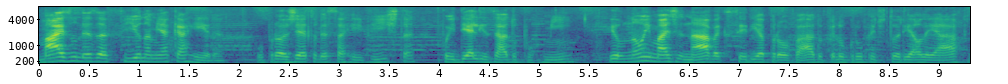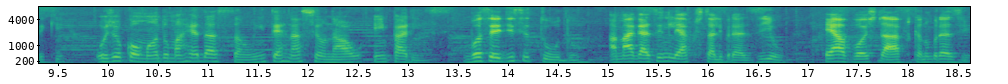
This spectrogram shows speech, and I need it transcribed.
Mais um desafio na minha carreira. O projeto dessa revista foi idealizado por mim. Eu não imaginava que seria aprovado pelo grupo editorial Le Afrique. Hoje eu comando uma redação internacional em Paris. Você disse tudo. A Magazine Le Afrique Brasil é a voz da África no Brasil.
